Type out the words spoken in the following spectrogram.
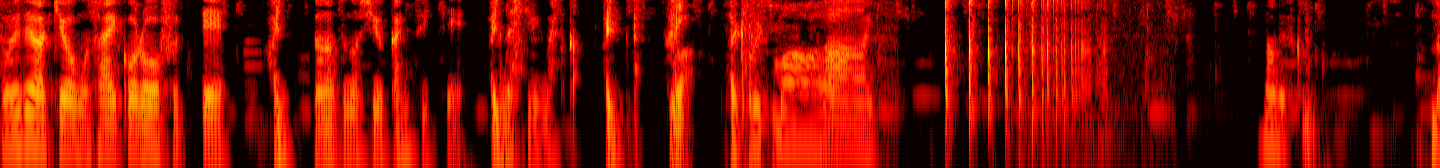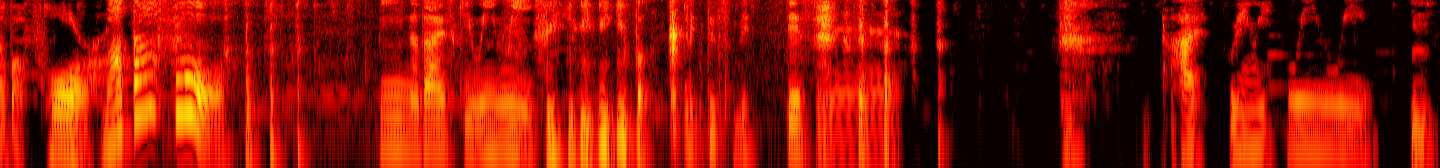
それでは今日もサイコロを振って、はい。7つの習慣についてはい。話してみますか。はい。では、はサイコロいきまはーい。何ですか？ーす。ナンバー4。また 4! みんな大好きウィンウィンばっかりですね。ですね。はい。ウィンウィン。ウィンウィン。うん。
